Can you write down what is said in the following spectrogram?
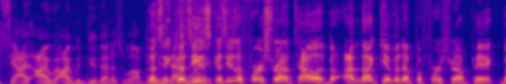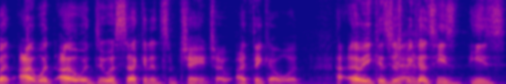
See, I, I, I would do that as well because because he's because he's a first round talent. But I'm not giving up a first round pick. But I would I would do a second and some change. I, I think I would. I mean, because just yeah, because he's he's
